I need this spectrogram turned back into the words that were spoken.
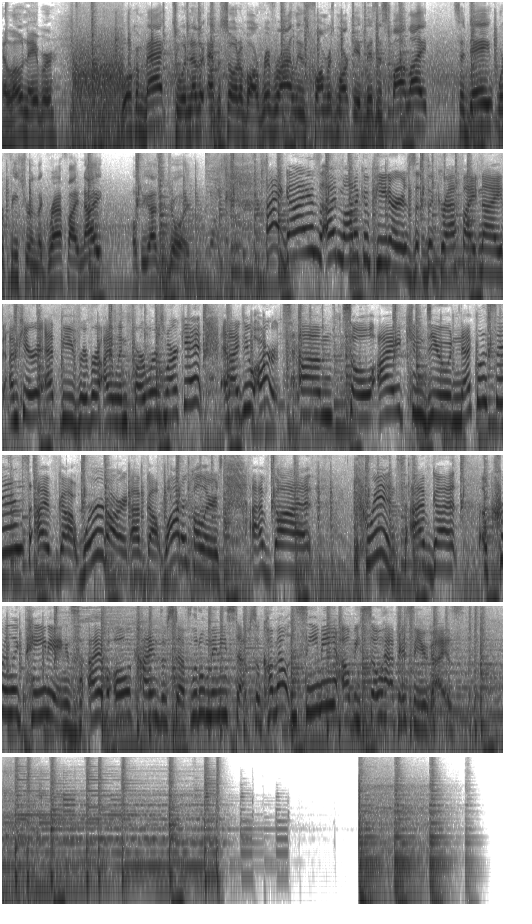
Hello, neighbor. Welcome back to another episode of our River Islands Farmers Market Business Spotlight. Today, we're featuring the Graphite Knight. Hope you guys enjoy. Hi guys, I'm Monica Peters, the Graphite Knight. I'm here at the River Island Farmers Market and I do art. Um, so I can do necklaces, I've got word art, I've got watercolors, I've got prints, I've got acrylic paintings, I have all kinds of stuff, little mini stuff. So come out and see me, I'll be so happy to see you guys.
